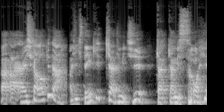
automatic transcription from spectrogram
a, a, a escalar o que dá. A gente tem que, que admitir que a, que a missão aí,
